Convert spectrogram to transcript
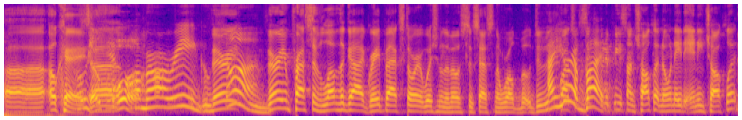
Uh, Uh, okay. uh, Oh, Marie very, very impressive. Love the guy. Great backstory. Wish him the most success in the world. But do we I hear a six but. minute piece on chocolate? No one ate any chocolate.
